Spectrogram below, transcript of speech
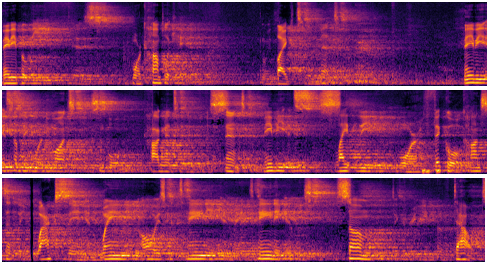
Maybe belief is more complicated like to admit. Maybe it's something more nuanced simple cognitive assent. Maybe it's slightly more fickle, constantly waxing and waning, always containing and maintaining at least some degree of doubt.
